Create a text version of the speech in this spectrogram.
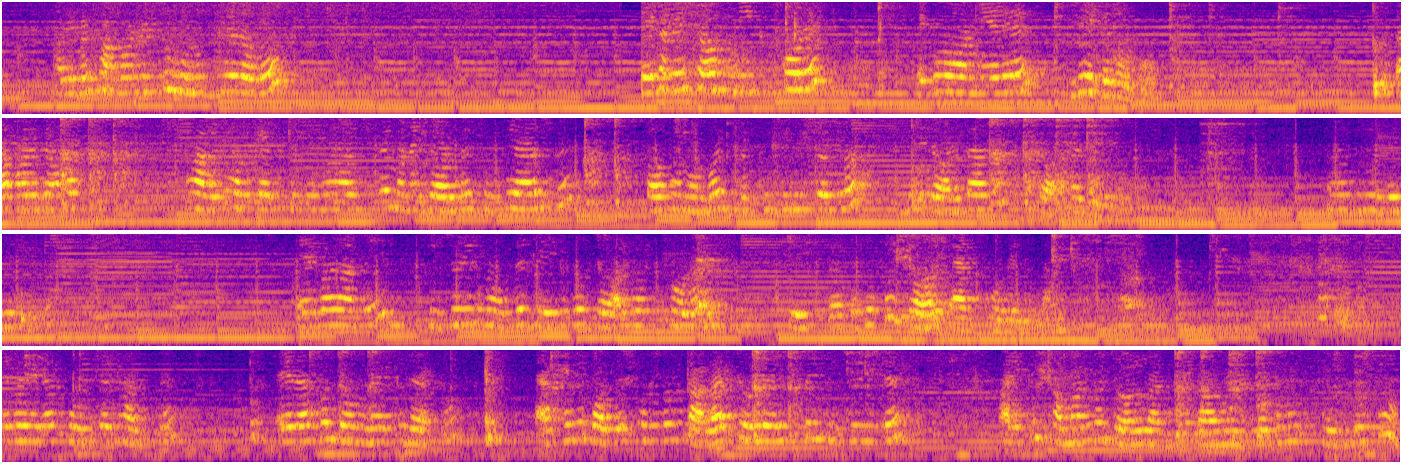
আর একটু এখানে সব মিক্স করে এগুলো নেড়ে ঢেকে দেবো। তারপরে যখন হালকা হালকা একটু আসবে মানে জলটা শুকিয়ে আসবে, তখন আবার খিচুড়ির জন্য। যে জলটা আছে জলটা দিয়ে এবার আমি খিচুড়ির মধ্যে যেটুকু জল করে, সেই ততটুকু জল অ্যাড করে দিলাম এবার এটা ফুলতে থাকবে। দেখো, তোমরা একটু দেখো। এখনই কত সুন্দর কালার চলে এসছে খিচুড়িটা আর একটু সামান্য জল লাগবে, কারণ এরকম ফুটবে তো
